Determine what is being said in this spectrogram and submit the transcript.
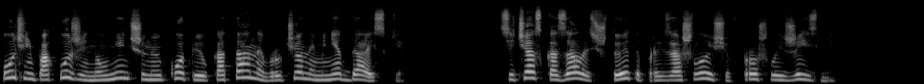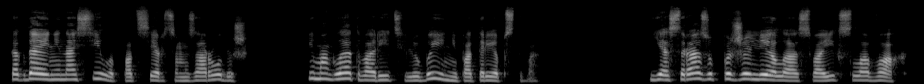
очень похожий на уменьшенную копию катаны, врученной мне Дайске. Сейчас казалось, что это произошло еще в прошлой жизни. Тогда я не носила под сердцем зародыш и могла творить любые непотребства. Я сразу пожалела о своих словах,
